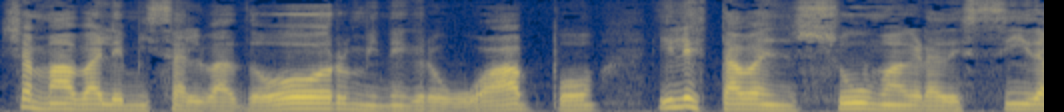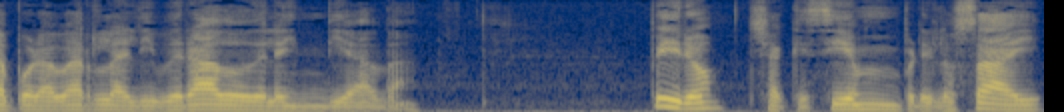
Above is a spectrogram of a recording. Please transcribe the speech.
Llamábale mi salvador, mi negro guapo, y le estaba en suma agradecida por haberla librado de la indiada. Pero, ya que siempre los hay,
